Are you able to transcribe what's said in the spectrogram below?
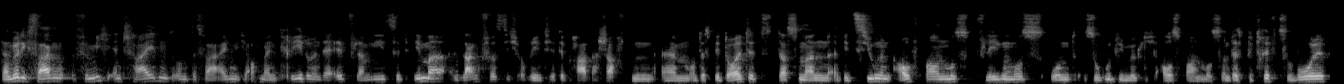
dann würde ich sagen, für mich entscheidend, und das war eigentlich auch mein Credo in der Elbphilharmonie, sind immer langfristig orientierte Partnerschaften. Ähm, und das bedeutet, dass man Beziehungen aufbauen muss, pflegen muss und so gut wie möglich ausbauen muss. Und das betrifft sowohl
